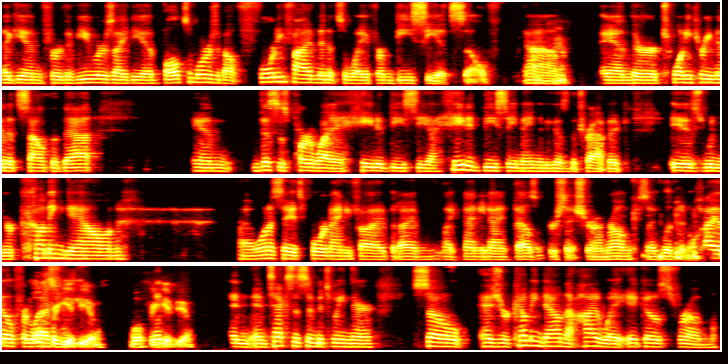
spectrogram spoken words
Again, for the viewers' idea, Baltimore is about 45 minutes away from DC itself. Um, and they're 23 minutes south of that. And this is part of why I hated DC. I hated DC mainly because of the traffic. Is when you're coming down, I want to say it's 495, but I'm like 99,000% sure I'm wrong because I've lived in Ohio for the we'll last forgive you. We'll forgive and, you. And, and Texas in between there. So as you're coming down that highway, it goes from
